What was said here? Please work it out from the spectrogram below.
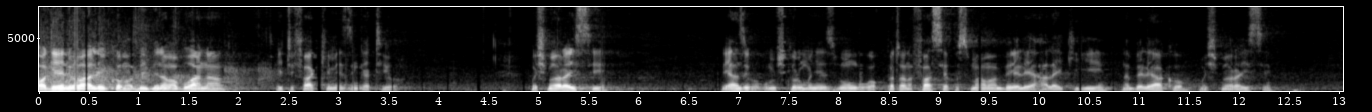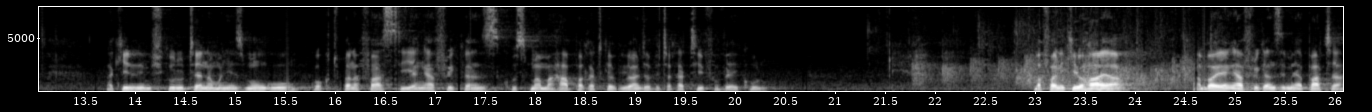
wageni waalikwa, mabibi na mabwana, itifaki imezingatiwa. Mheshimiwa Rais, Nianze kwa kumshukuru Mwenyezi Mungu kwa kupata nafasi ya kusimama mbele ya halaiki hii na mbele yako Mheshimiwa Rais, lakini nimshukuru tena Mwenyezi Mungu kwa kutupa nafasi Young Africans kusimama hapa katika viwanja vitakatifu vya Ikulu. Mafanikio haya ambayo Young Africans imeyapata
